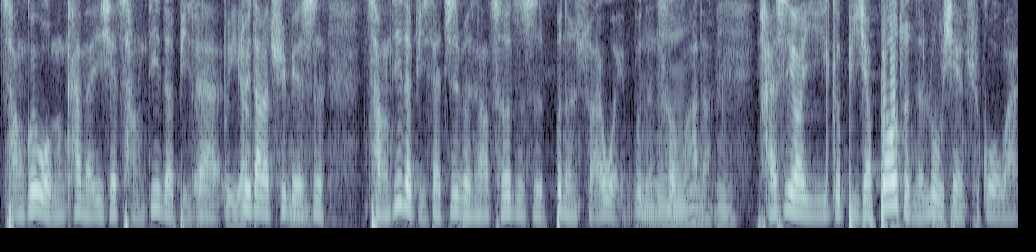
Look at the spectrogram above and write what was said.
常规我们看的一些场地的比赛不一样嗯最大的区别是，场地的比赛基本上车子是不能甩尾、不能侧滑嗯的，还是要以一个比较标准的路线去过弯。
